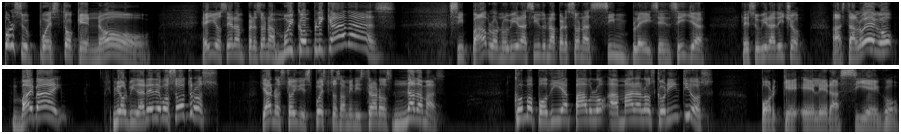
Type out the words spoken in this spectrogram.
Por supuesto que no. Ellos eran personas muy complicadas. Si Pablo no hubiera sido una persona simple y sencilla, les hubiera dicho, hasta luego, bye bye, me olvidaré de vosotros, ya no estoy dispuesto a ministraros nada más. ¿Cómo podía Pablo amar a los corintios? Porque él era ciego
